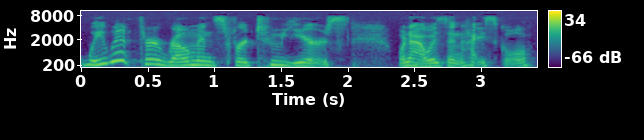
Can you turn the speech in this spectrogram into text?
we went through Romans for two years when I was in high school,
